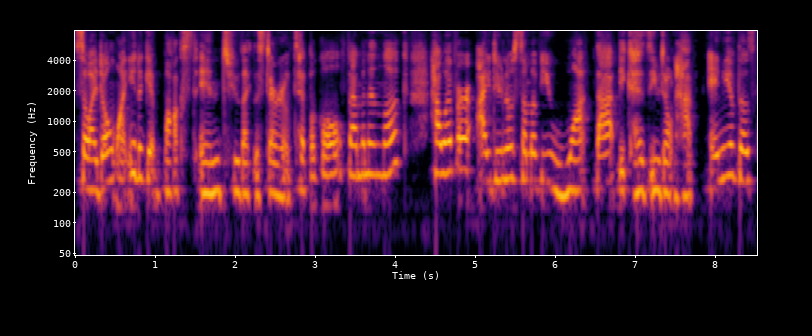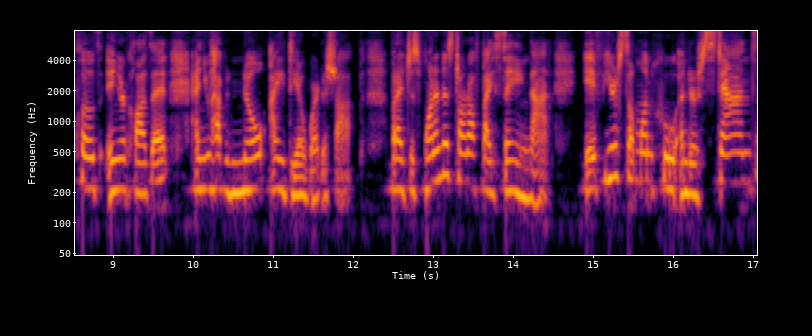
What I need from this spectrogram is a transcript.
So I don't want you to get boxed into like the stereotypical feminine look. However, I do know some of you want that because you don't have any of those clothes in your closet and you have no idea where to shop. But I just wanted to start off by saying that if you're someone who understands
